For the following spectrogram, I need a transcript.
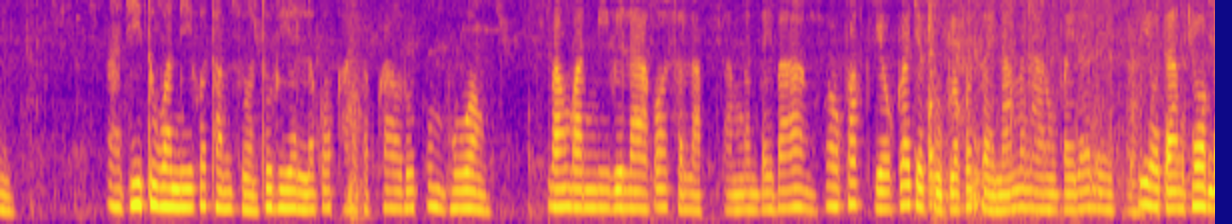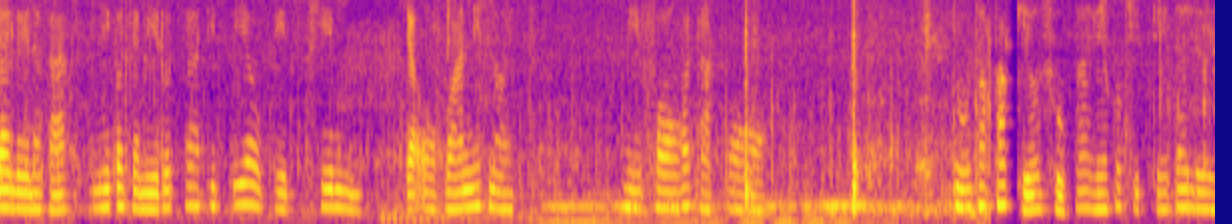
น อาชีพทุกวันนี้ก็ทำสวนทุเรียนแล้วก็ขายกับข้าวรถพุ่มพวง บางวันมีเวลาก็สลับทำกันไปบ้างพอฟักเขียวใกล้จะสุกเราก็ใส่น้ำมะนาวลงไปได้เลยค่ะเปรี้ยวตามชอบได้เลยนะคะ อันนี้ก็จะมีรสชาติที่เปรี้ยวเผ็ดเค็ม จะออกหวานนิดหน่อย มีฟองก็ตักฟองอก ดูถ้าฟักเขียวสุกได้แล้วก็ปิดแก๊สได้เลย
